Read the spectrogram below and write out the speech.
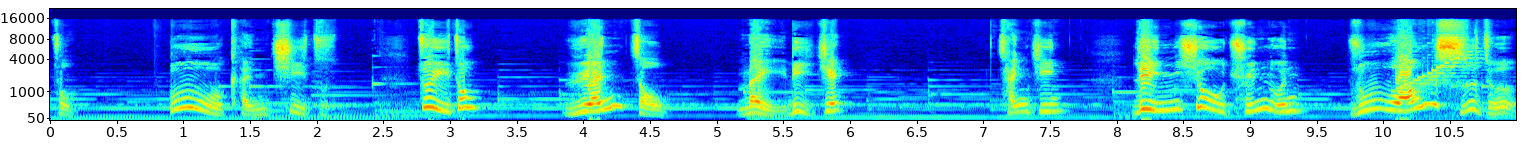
重，不肯弃之，最终远走美利坚。曾经领袖群伦，如王石者，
